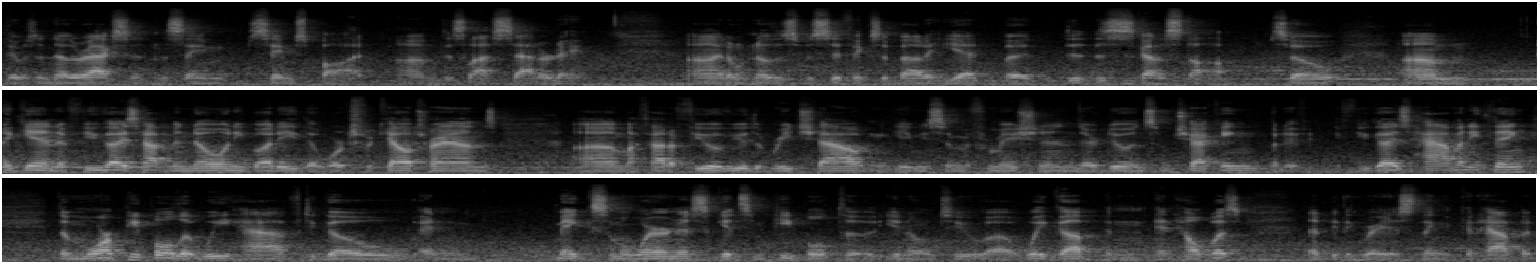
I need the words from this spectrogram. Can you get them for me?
there was another accident in the same same spot um, this last Saturday. Uh, I don't know the specifics about it yet, but th this has got to stop. So um, again, if you guys happen to know anybody that works for Caltrans, um, I've had a few of you that reached out and gave me some information. They're doing some checking, but if, if you guys have anything, the more people that we have to go and make some awareness, get some people to, you know, to uh, wake up and, and help us, that'd be the greatest thing that could happen.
